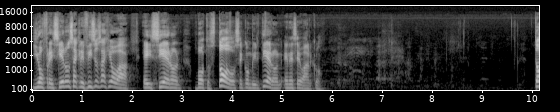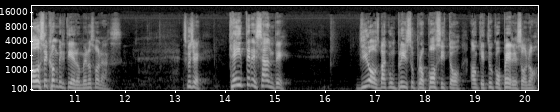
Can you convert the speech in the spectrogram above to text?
y ofrecieron sacrificios a Jehová e hicieron votos. Todos se convirtieron en ese barco. Todos se convirtieron, menos Jonás. Escúcheme, qué interesante. Dios va a cumplir su propósito aunque tú cooperes o no.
